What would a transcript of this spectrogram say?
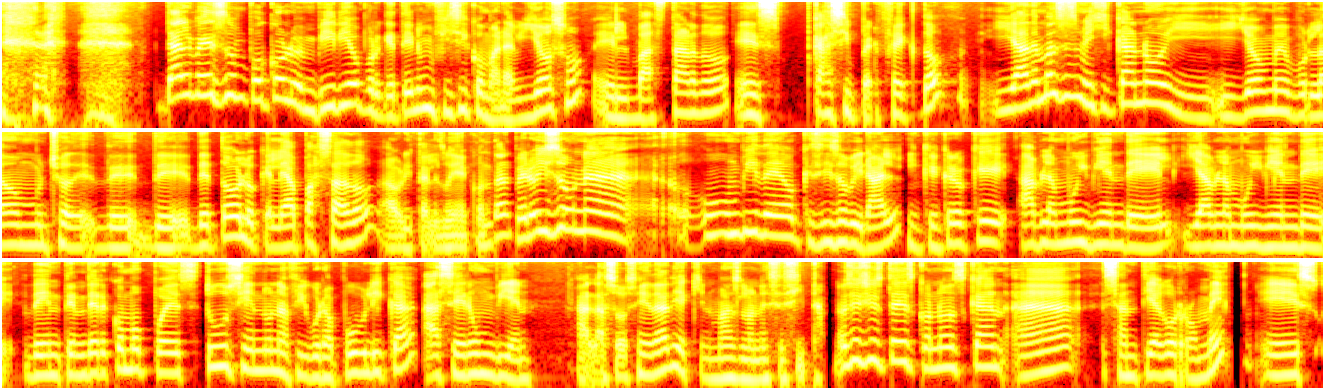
Tal vez un poco lo envidio porque tiene un físico maravilloso. El bastardo es casi perfecto. Y además es mexicano y, yo me he burlado mucho de, todo lo que le ha pasado. Ahorita les voy a contar. Pero hizo un video que se hizo viral y que creo que habla muy bien de él y habla muy bien de, de entender cómo puedes tú siendo una figura pública hacer un bien a la sociedad y a quien más lo necesita. No sé si ustedes conozcan a Santiago Romé. Es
